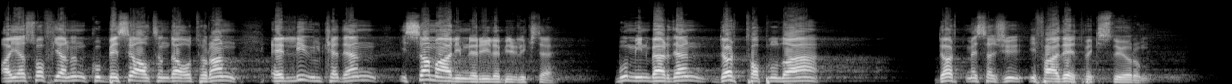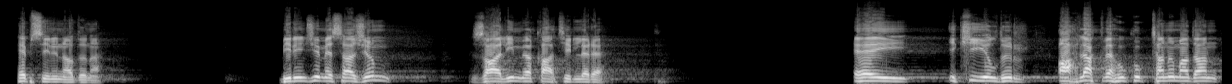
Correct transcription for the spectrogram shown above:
Ayasofya'nın kubbesi altında oturan 50 ülkeden İslam alimleriyle birlikte bu minberden dört topluluğa dört mesajı ifade etmek istiyorum. Hepsinin adına. Birinci mesajım zalim ve katillere. Ey iki yıldır ahlak ve hukuk tanımadan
